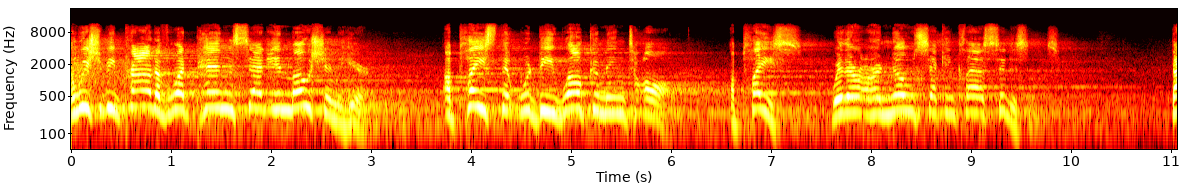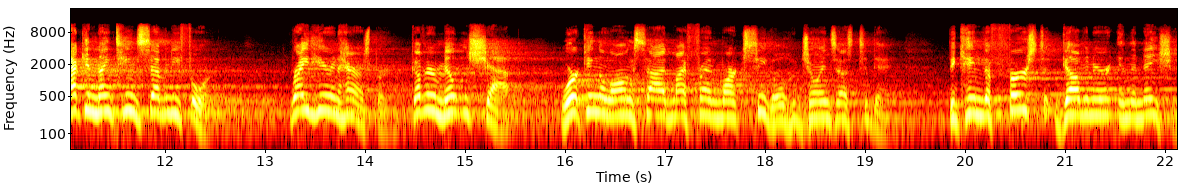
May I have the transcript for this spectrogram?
And we should be proud of what Penn set in motion here. a place that would be welcoming to all, a place where there are no second class citizens. Back in 1974, right here in Harrisburg, Governor Milton Shapp, working alongside my friend Mark Segal, who joins us today, became the first governor in the nation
